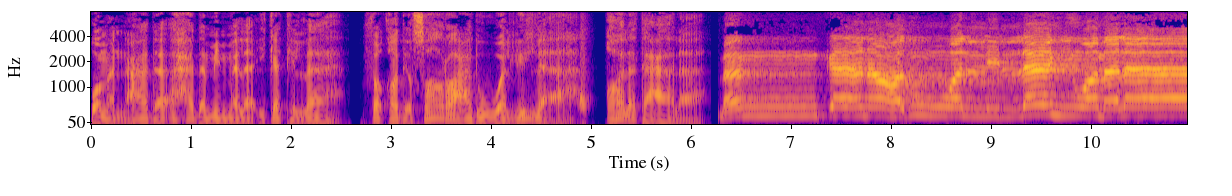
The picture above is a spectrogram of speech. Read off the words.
ومن عاد أحدا من ملائكة الله فقد صار عدوا لله. قال تعالى من كان عدوا لله وملائكته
